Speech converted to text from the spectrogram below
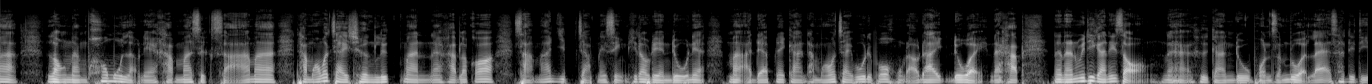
มากๆ ลองนำข้อมูลเหล่านี้ครับมาศึกษามาทำความเข้าใจเชิงลึกมันนะครับ แล้วก็สามารถหยิบจับในสิ่งที่เราเรียนรู้เนี่ยมาอัดแอปในการทำความเข้าใจผู้บริโภคของเราได้อีกด้วยนะครับ ดังนั้นวิธีการที่2นะฮะคือการดูผลสำรวจและสถิติ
